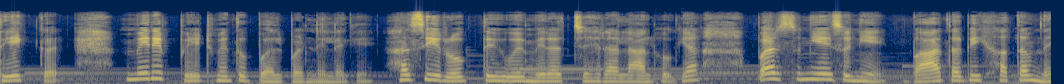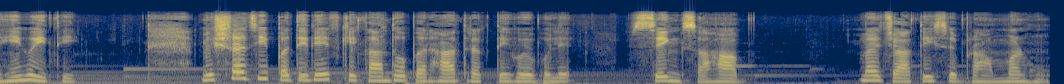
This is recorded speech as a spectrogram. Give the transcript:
देखकर मेरे पेट में तो बल पड़ने लगे। हँसी रोकते हुए मेरा चेहरा लाल हो गया। पर सुनिए सुनिए, बात अभी खत्म नहीं हुई थी। मिश्रा जी पतिदेव के कांधों पर हाथ रखते हुए बोले, सिंह साहब, मैं जाति से ब्राह्मण हूँ।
